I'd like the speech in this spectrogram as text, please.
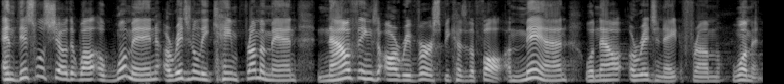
And this will show that while a woman originally came from a man, now things are reversed because of the fall. A man will now originate from woman.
